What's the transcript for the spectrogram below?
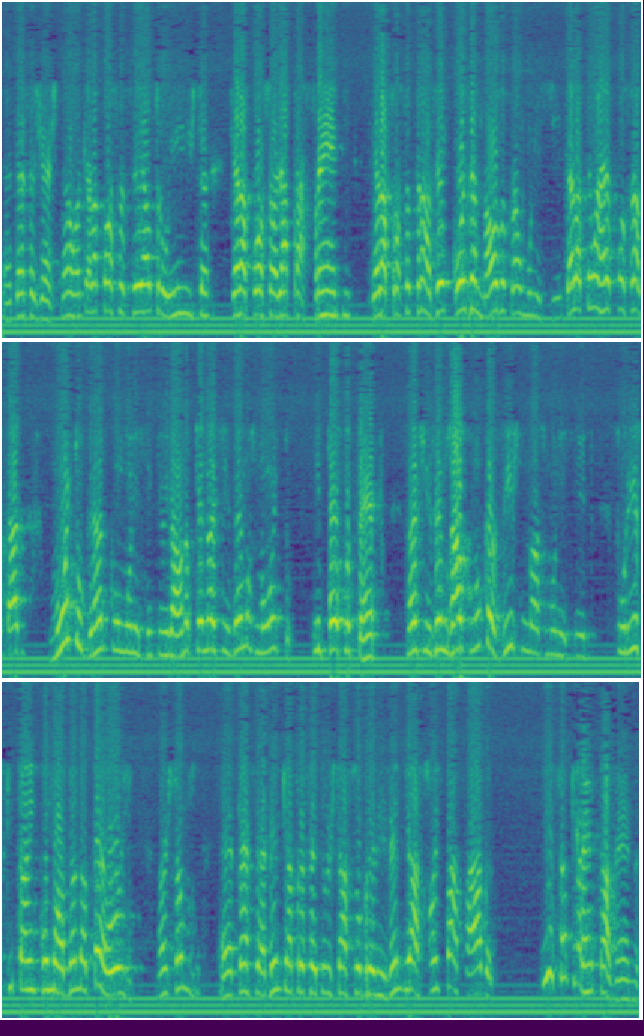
é, dessa gestão é que ela possa ser altruísta, que ela possa olhar para frente, que ela possa trazer coisa nova para o município. Ela tem uma responsabilidade muito grande com o município de Iraúna, porque nós fizemos muito em pouco tempo. Nós fizemos algo nunca visto no nosso município. Por isso que está incomodando até hoje. Nós estamos é, percebendo que a prefeitura está sobrevivendo de ações passadas. Isso é o que a gente está vendo.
